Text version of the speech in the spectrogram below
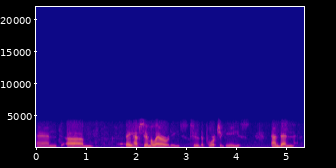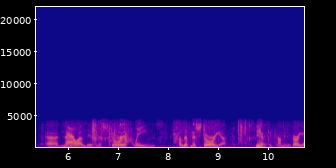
and um, they have similarities to the Portuguese. And then uh, now I live in Astoria, Queens. I live in Astoria, Yep. becoming a very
